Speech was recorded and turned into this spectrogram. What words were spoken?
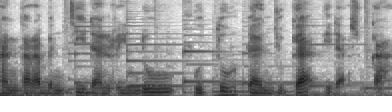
antara benci dan rindu, butuh dan juga tidak suka.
